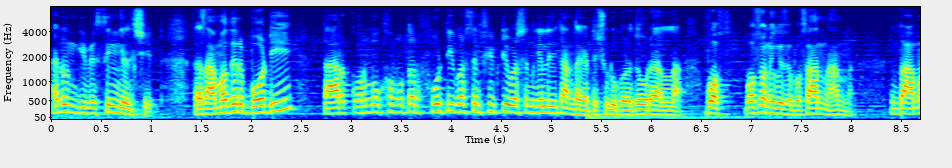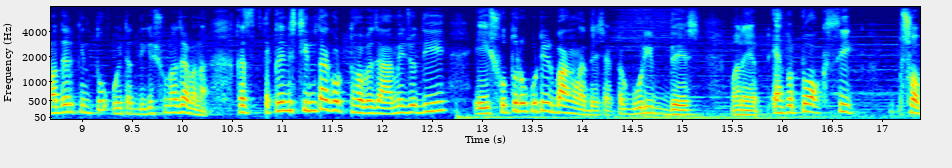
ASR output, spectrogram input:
I don't give a single shit কাজ আমাদের বডি তার কর্মক্ষমতার ফোর্টি পার্সেন্ট ফিফটি পার্সেন্ট গেলে কান্দাকাটি শুরু করে যে, ওরে আল্লাহ, বস বস অনেক হয়েছে, বস আর না আর না। কিন্তু আমাদের কিন্তু ওইটার দিকে শোনা যাবে না। কাজ একটা জিনিস চিন্তা করতে হবে যে আমি যদি এই সতেরো কোটির বাংলাদেশ, একটা গরিব দেশ মানে এত টক্সিক সব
